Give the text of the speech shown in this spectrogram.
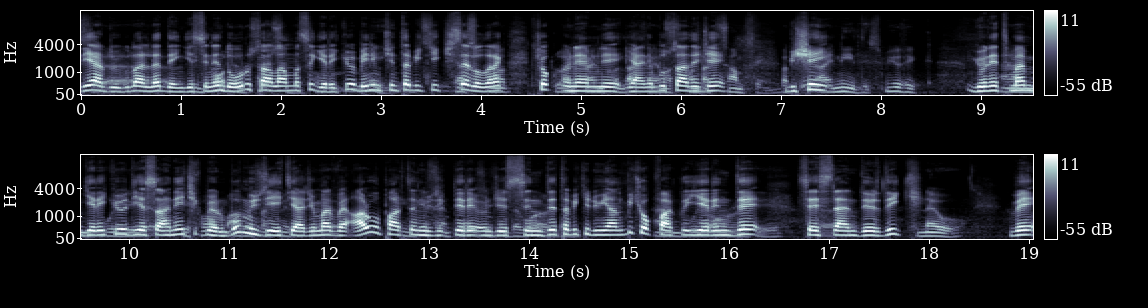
Diğer duygularla dengesinin doğru sağlanması gerekiyor. Benim için tabii ki kişisel olarak çok önemli. Yani bu sadece bir şey Yönetmem gerekiyor diye sahneye çıkmıyorum. Bu müziğe ihtiyacım var ve uh, Arvo different müzikleri öncesinde tabii ki dünyanın birçok farklı yerinde uh, seslendirdik ve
